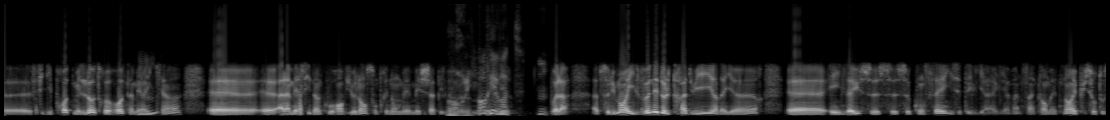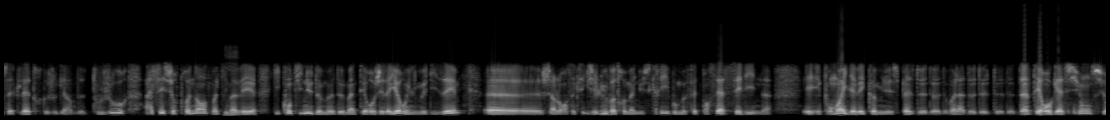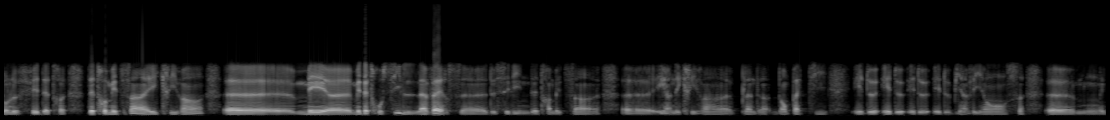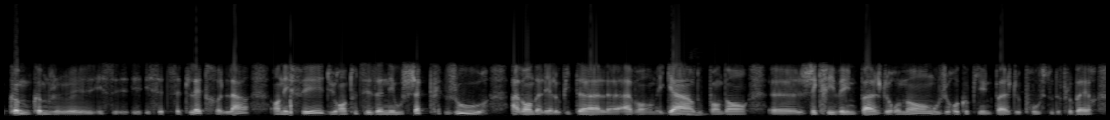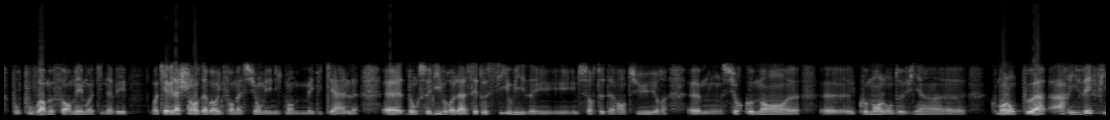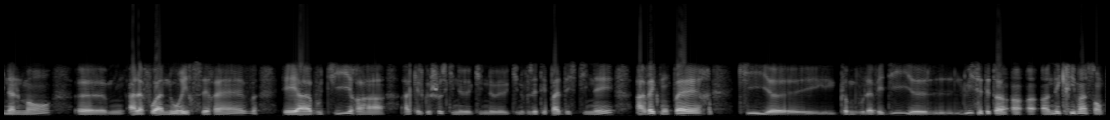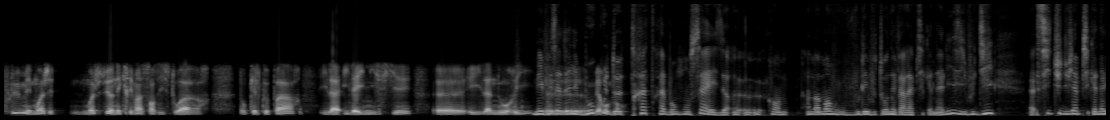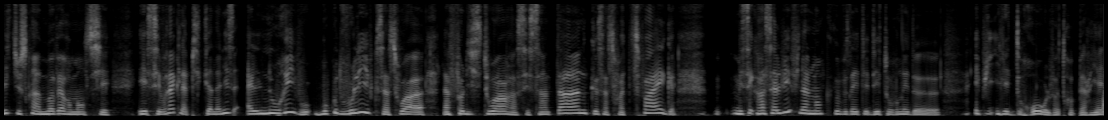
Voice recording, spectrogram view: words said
Philippe Roth, mais l'autre Roth américain, mmh. à la merci d'un courant violent. Son prénom m'échappe. Henri. Henri Roth. Mmh. Voilà, absolument. Il venait de le traduire d'ailleurs, et il a eu ce, ce, ce conseil, c'était il y, a, il y a 25 ans maintenant, et puis surtout cette lettre que je garde toujours, assez surprenante, moi qui mmh. m'avait, qui continue de, me, de m'interroger d'ailleurs, où il me disait, euh, cher Laurent Saxic, j'ai lu votre manuscrit, vous me faites penser à Céline. Et, et pour moi, il y avait comme une espèce de, de, de voilà, de, d'interrogation sur le fait d'être, d'être médecin et écrivain, euh, mais, euh, mais d'être aussi l'inverse euh, de Céline, d'être un médecin euh, et un écrivain plein d'empathie et de et de et de et de bienveillance. Euh, comme comme et, cette, cette lettre là, en effet, durant toutes ces années où chaque jour, avant d'aller à l'hôpital, avant mes gardes ou pendant, euh, j'écrivais une page de roman ou je recopiais une page de Proust ou de Flaubert pour pouvoir me former, moi qui n'avais moi qui avais la chance d'avoir une formation mais uniquement médicale. Euh, donc ce livre-là, c'est aussi oui une sorte d'aventure euh, sur comment euh, comment l'on devient comment l'on peut arriver finalement à la fois à nourrir ses rêves et à aboutir à, à quelque chose qui ne, qui, ne, qui ne vous était pas destiné. Avec mon père, qui, euh, comme vous l'avez dit, euh, lui c'était un, un, un, écrivain sans plume, mais moi, moi je suis un écrivain sans histoire. Donc quelque part, il a, il a initié euh, et il a nourri. Mais vous avez donné beaucoup de très très bons conseils. quand à un moment vous voulez vous tourner vers la psychanalyse, il vous dit si tu deviens psychanalyste, tu seras un mauvais romancier. Et c'est vrai que la psychanalyse, elle nourrit beaucoup de vos livres, que ça soit euh, La folle histoire, c'est Sainte-Anne, que ça soit Zweig. Mais c'est grâce à lui, finalement, que vous avez été détourné de... Et puis, il est drôle, votre père. Il y a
